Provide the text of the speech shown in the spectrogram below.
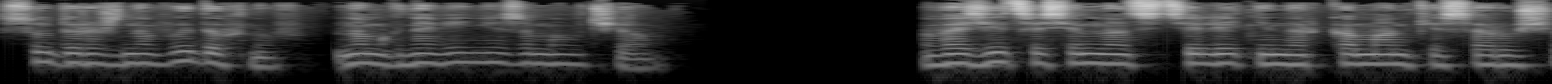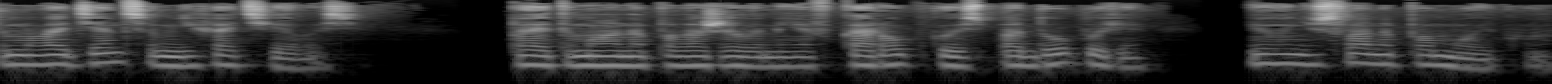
Судорожно выдохнув, на мгновение замолчал. Возиться семнадцатилетней наркоманке с орущим младенцем не хотелось, поэтому она положила меня в коробку из-под обуви и унесла на помойку.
